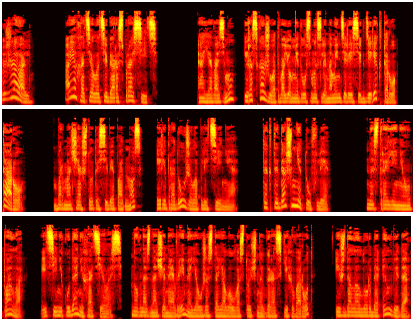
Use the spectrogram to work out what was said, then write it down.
«Жаль. А я хотела тебя расспросить. А я возьму и расскажу о твоем недвусмысленном интересе к директору Тару». Бормоча что-то себе под нос, Эри продолжила плетение. «Так ты дашь мне туфли?» Настроение упало, идти никуда не хотелось, но в назначенное время я уже стояла у восточных городских ворот и ждала лорда Элвида,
